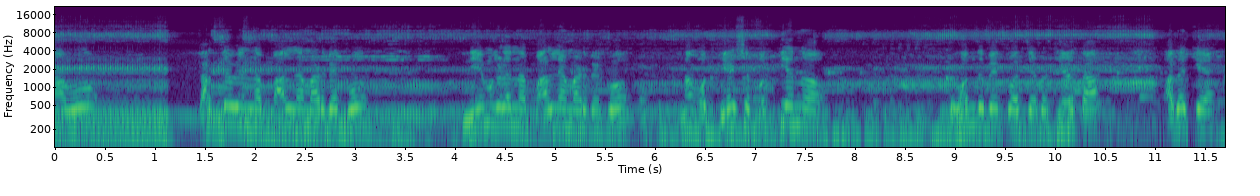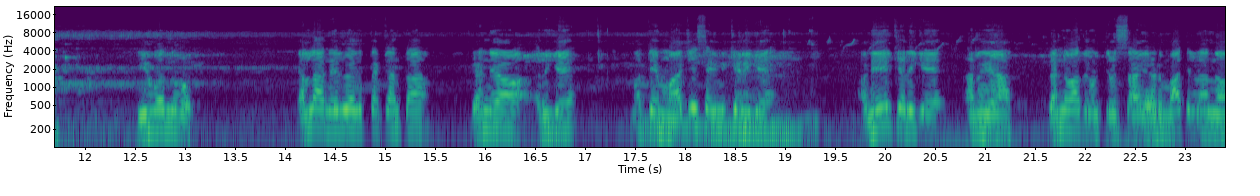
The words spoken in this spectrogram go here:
ನಾವು ಕರ್ತವ್ಯವನ್ನು ಪಾಲನೆ ಮಾಡಬೇಕು, ನಿಯಮಗಳನ್ನು ಪಾಲನೆ ಮಾಡಬೇಕು, ನಾವು ದೇಶಭಕ್ತಿಯನ್ನು ಹೊಂದಬೇಕು ಅಂತ ಹೇಳ್ಬಿಟ್ಟು ಹೇಳ್ತಾ, ಅದಕ್ಕೆ ಈ ಒಂದು ಎಲ್ಲ ನೆರವೇರಿರ್ತಕ್ಕಂಥ ಗಣ್ಯರಿಗೆ ಮತ್ತು ಮಾಜಿ ಸೈನಿಕರಿಗೆ ಅನೇಕರಿಗೆ ನನಗೆ ಧನ್ಯವಾದಗಳು ತಿಳಿಸ್ತಾ ಎರಡು ಮಾತುಗಳನ್ನು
